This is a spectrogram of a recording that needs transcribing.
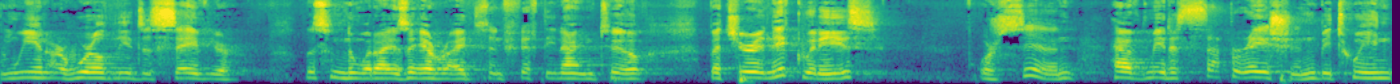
And we in our world needs a Savior. Listen to what Isaiah writes in 59 2. But your iniquities or sin have made a separation between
